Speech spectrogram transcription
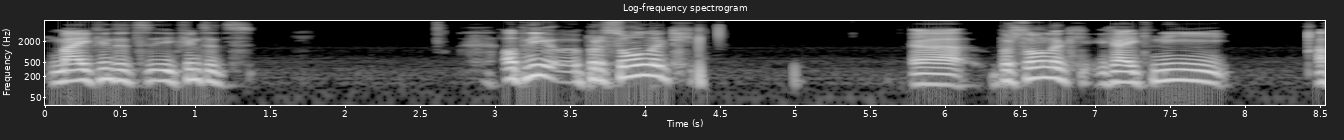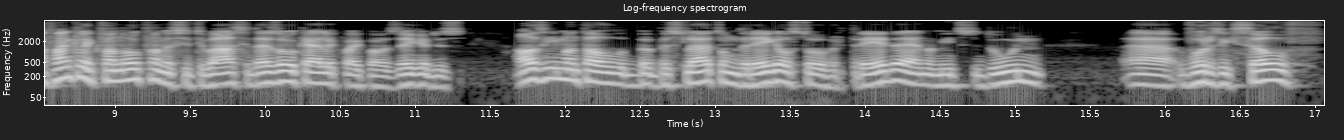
maar ik vind het, ik vind het opnieuw, persoonlijk, uh, persoonlijk ga ik niet, afhankelijk van ook van de situatie, dat is ook eigenlijk wat ik wou zeggen. Dus als iemand al besluit om de regels te overtreden en om iets te doen uh, voor zichzelf,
